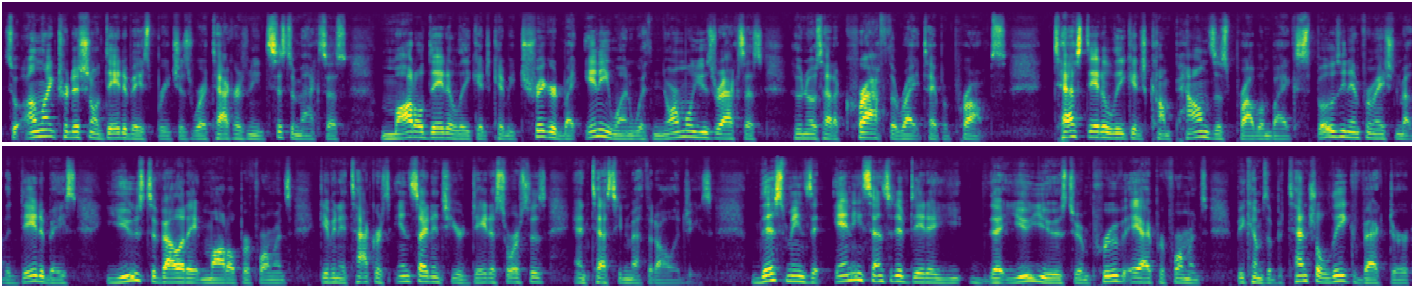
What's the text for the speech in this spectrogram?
So unlike traditional database breaches where attackers need system access, model data leakage can be triggered by anyone with normal user access who knows how to craft the right type of prompts. Test data leakage compounds this problem by exposing information about the database used to validate model performance, giving attackers insight into your data sources and testing methodologies. This means that any sensitive data you, that you use to improve AI performance becomes a potential leak vector,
